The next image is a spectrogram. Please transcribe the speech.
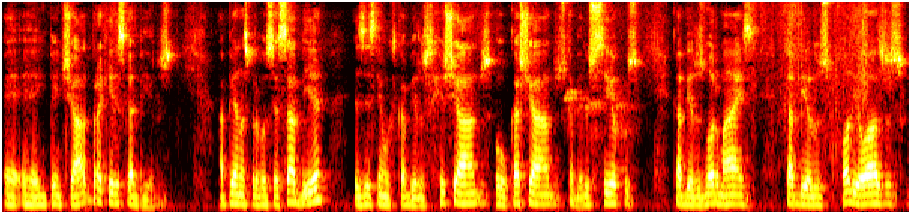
é, é, em penteado para aqueles cabelos. Apenas para você saber, existem os cabelos recheados ou cacheados, cabelos secos, cabelos normais, cabelos oleosos,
